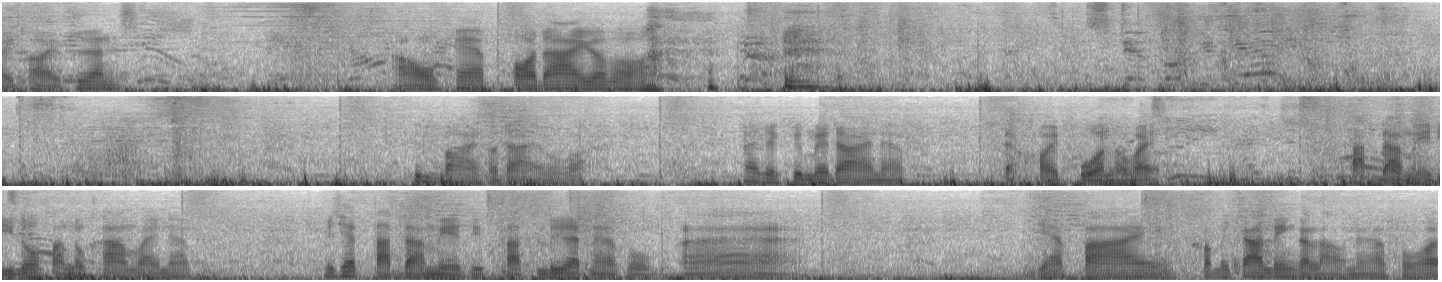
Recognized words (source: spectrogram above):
อยถอยเพื่อน เอาแค่พอได้ก็พอ ขึ้นบ้านเขาได้ปะวะ น่าจะขึ้นไม่ได้นะครับ แต่คอยปวนเอาไว้ ตัดดาเมจดีโลฝั่งตรงข้ามไว้นะครับ ไม่ใช่ตัดดาเมจหรือตัดเลือดนะครับผม อ่า แย้ไปเขาไม่กล้าเล่นกับเรานะครับ เพราะว่า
